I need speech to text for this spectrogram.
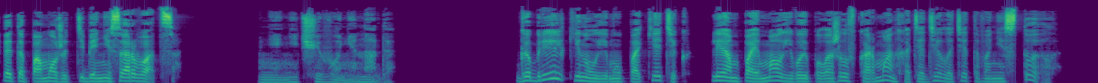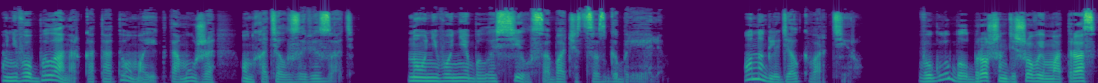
Это поможет тебе не сорваться». «Мне ничего не надо». Габриэль кинул ему пакетик, Лиам поймал его и положил в карман, хотя делать этого не стоило. У него была наркота дома, и к тому же он хотел завязать. Но у него не было сил собачиться с Габриэлем. Он оглядел квартиру. В углу был брошен дешевый матрас,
